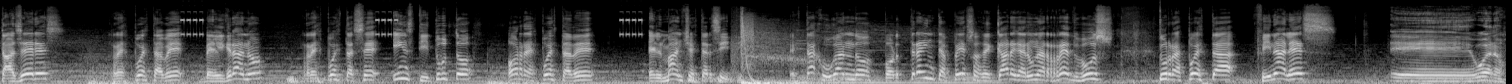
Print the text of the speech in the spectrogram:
Talleres. Respuesta B, Belgrano. Respuesta C, Instituto. O respuesta D, el Manchester City. Está jugando por 30 pesos de carga en una Red Bus. Tu respuesta final es... Eh, bueno,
